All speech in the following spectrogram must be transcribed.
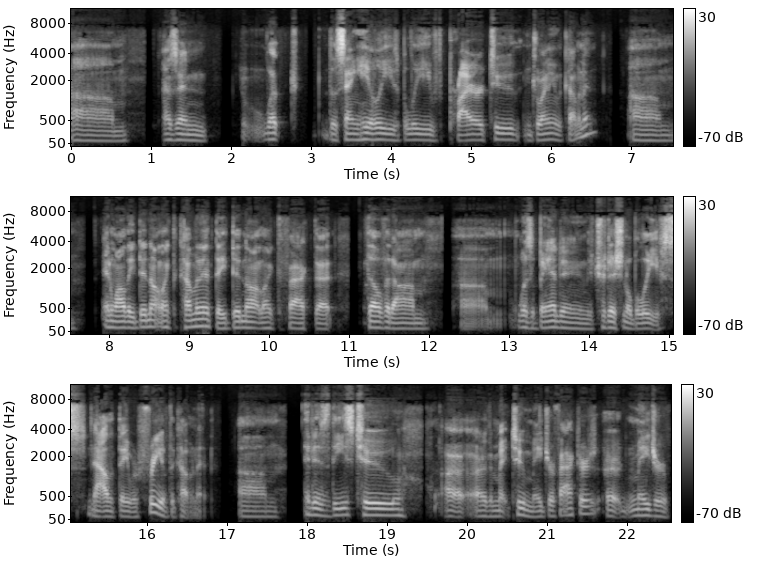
um, as in what the Sangheilis believed prior to joining the Covenant. Um, and while they did not like the Covenant, they did not like the fact that Thel 'Vadam um, was abandoning the traditional beliefs now that they were free of the covenant. Um, it is these two are, are the two major factors or major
